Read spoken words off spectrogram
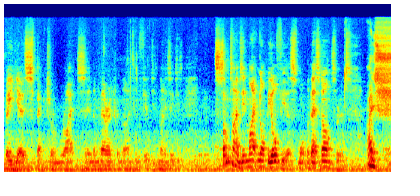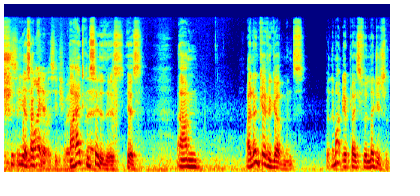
radio spectrum rights in America in the 1950s, 1960s. Sometimes it might not be obvious what the best answer is. I should. So yes, might I, have a situation. I had to consider this. Yes, um, I don't care for governments, but there might be a place for legisl-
